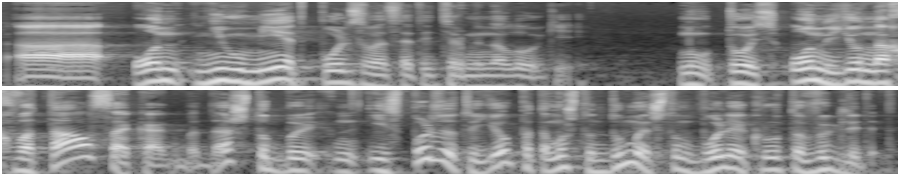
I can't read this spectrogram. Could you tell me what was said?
а, он не умеет пользоваться этой терминологией. Ну, то есть он ее нахватался, как бы, да, чтобы использует ее, потому что он думает, что он более круто выглядит.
